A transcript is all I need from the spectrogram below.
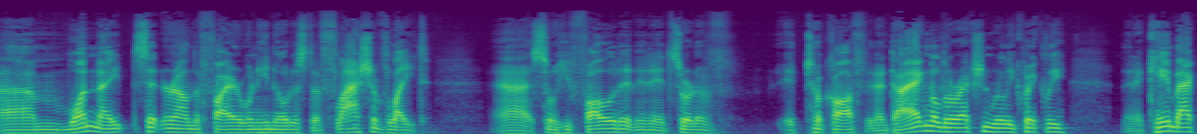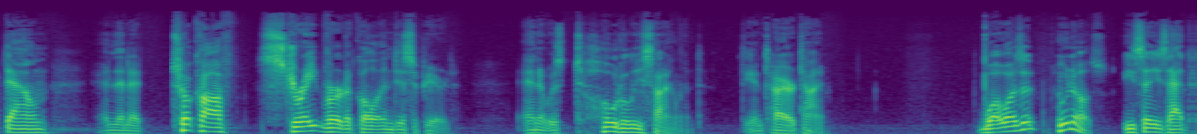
um, one night sitting around the fire when he noticed a flash of light uh, so he followed it, and it sort of it took off in a diagonal direction really quickly. Then it came back down, and then it took off straight vertical and disappeared. And it was totally silent the entire time. What was it? Who knows? He said he's had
